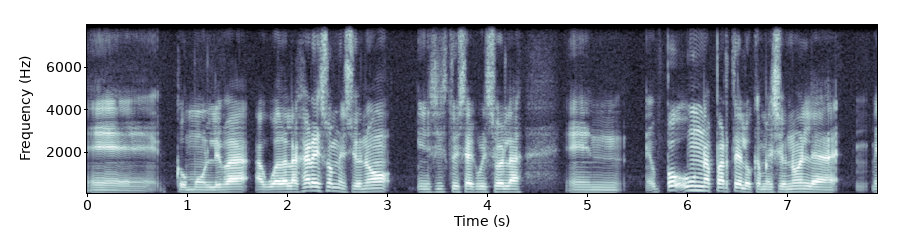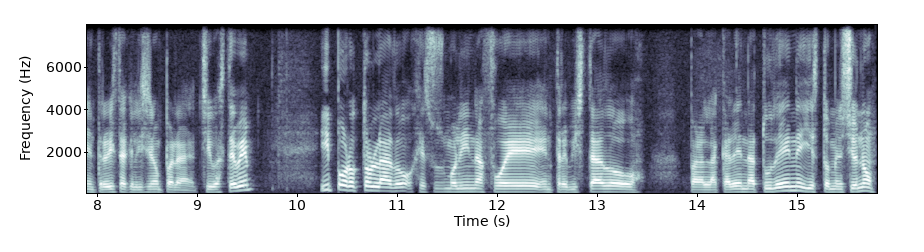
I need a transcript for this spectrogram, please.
eh, cómo le va a Guadalajara. Eso mencionó, insisto, Isaac Brizuela en una parte de lo que mencionó en la entrevista que le hicieron para Chivas TV. Y por otro lado, Jesús Molina fue entrevistado para la cadena TUDN y esto mencionó.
